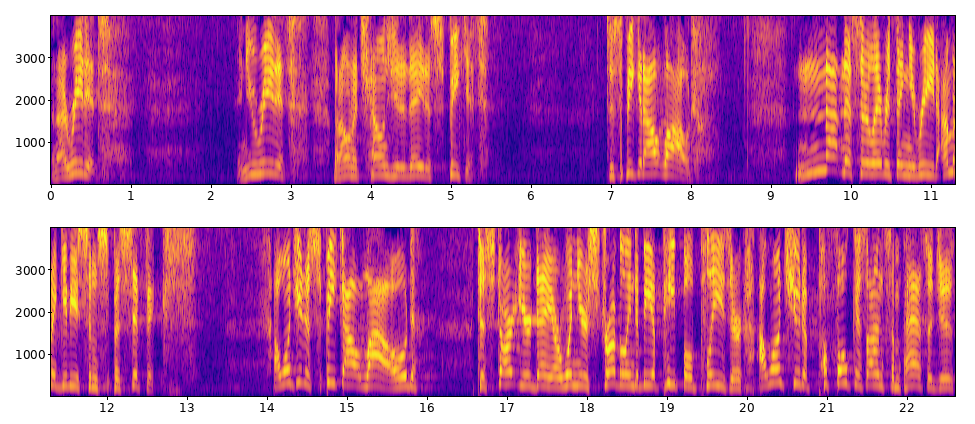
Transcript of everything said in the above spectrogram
And I read it, and you read it, but I want to challenge you today to speak it, to speak it out loud. Not necessarily everything you read. I'm going to give you some specifics I want you to speak out loud to start your day or when you're struggling to be a people pleaser. I want you to p- focus on some passages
